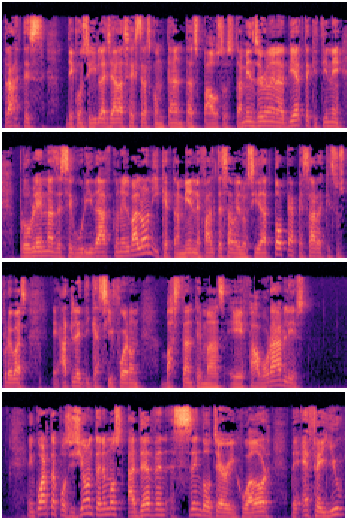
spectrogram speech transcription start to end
trates de conseguir las yardas extras con tantas pausas. También Sirline advierte que tiene problemas de seguridad con el balón y que también le falta esa velocidad tope, a pesar de que sus pruebas eh, atléticas sí fueron bastante más eh, favorables. En cuarta posición tenemos a Devin Singletary, jugador de FAU,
